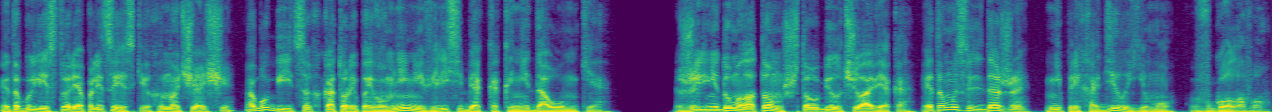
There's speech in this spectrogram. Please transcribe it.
Это были истории о полицейских, но чаще об убийцах, которые, по его мнению, вели себя как недоумки. Жиль не думал о том, что убил человека. Эта мысль даже не приходила ему в голову.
